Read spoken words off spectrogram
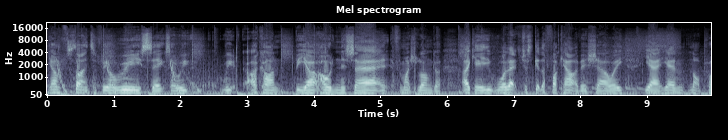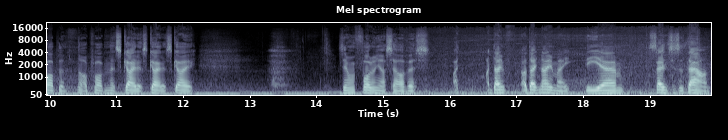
Yeah, I'm starting to feel really sick, so we, we, I can't be holding this for much longer. Okay, well let's just get the fuck out of here, shall we? Yeah, yeah, not a problem, not a problem. Let's go, let's go, let's go. Is anyone following us, Elvis? I, I don't, I don't know, mate. The um, sensors are down.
